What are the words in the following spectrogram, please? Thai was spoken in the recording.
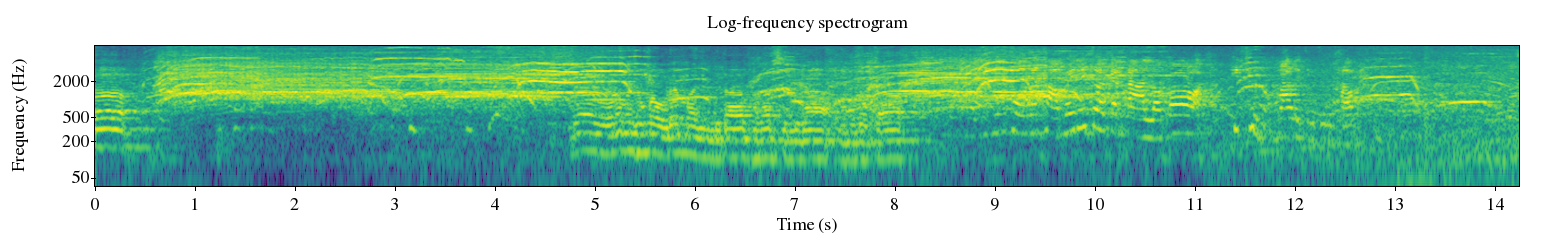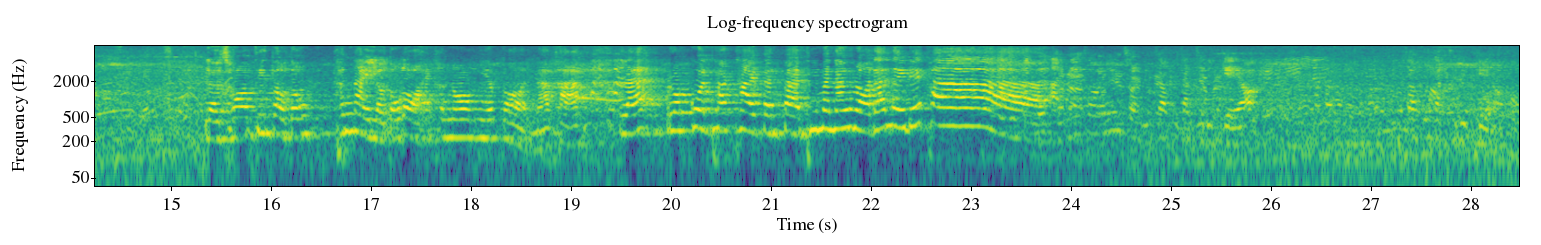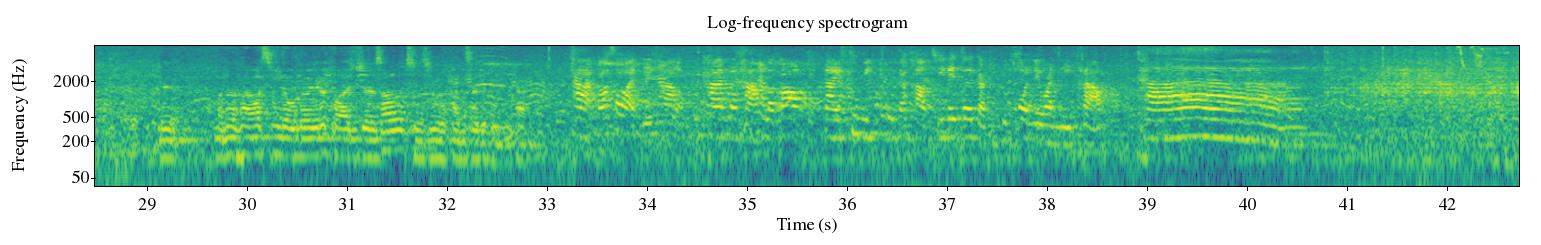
네 여러분 정말 오랜만입니다 반갑습니다 오늘부터 ทุกคนนะคะไม่ได้เจอกันนานแล้วก็คิดถึงมากเลยจริงๆครับ เราชอบที่เราต้องข้างในเราต้องรอให้ข้างนอกเงียบก่อนนะคะ และรบกวนทักทายแฟนๆ ที่มานั่งรอด้านในด้วยค่ะ 안에서는 저 인사 부탁드릴게요. 인사 부탁드릴게요. 네 만나서 반갑습니다 오늘 이렇게 와주셔서 진심으로 감사드립니다 ค่ะก็สวัสดีค่ะทุกท่านนะคะ แล้วก็ nice to meet you นะคะที่ได้เจอกับทุกๆคนในวันนี้ครับ ค่ะ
